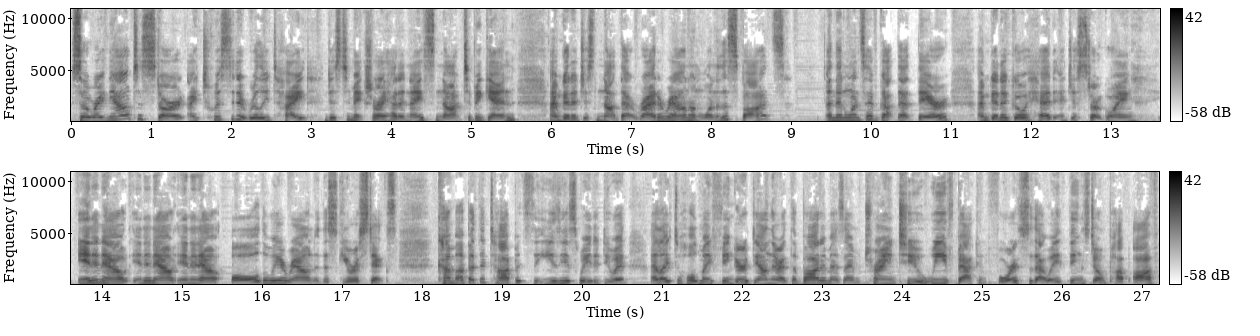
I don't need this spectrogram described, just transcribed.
So right now to start, I twisted it really tight just to make sure I had a nice knot to begin. I'm going to just knot that right around on one of the spots. And then once I've got that there, I'm going to go ahead and just start going in and out, in and out, in and out, all the way around the skewer sticks. Come up at the top, it's the easiest way to do it. I like to hold my finger down there at the bottom as I'm trying to weave back and forth so that way things don't pop off.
